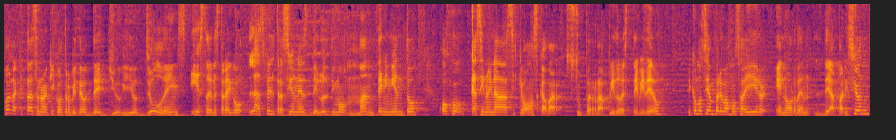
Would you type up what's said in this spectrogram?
Hola, ¿qué tal? Soy aquí con otro video de Yu-Gi-Oh! Duel Links y esta vez les traigo las filtraciones del último mantenimiento. Ojo, casi no hay nada, así que vamos a acabar súper rápido este video. Y como siempre vamos a ir en orden de aparición,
